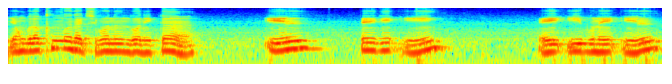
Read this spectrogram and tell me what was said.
0보다 큰 거에다 집어넣는 거니까 1 빼기 2 a 2분의 1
